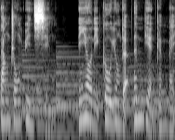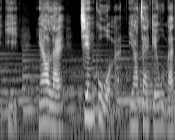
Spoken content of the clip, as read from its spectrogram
当中运行，你有你够用的恩典跟美意，你要来兼顾我们，也要再给我们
